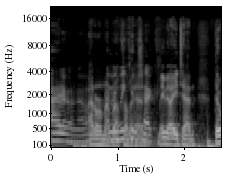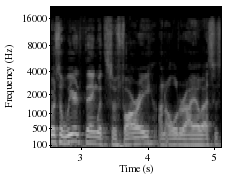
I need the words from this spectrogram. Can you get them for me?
I don't know. I don't remember. I mean, we can check. Maybe IE10. There was a weird thing with Safari on older iOS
